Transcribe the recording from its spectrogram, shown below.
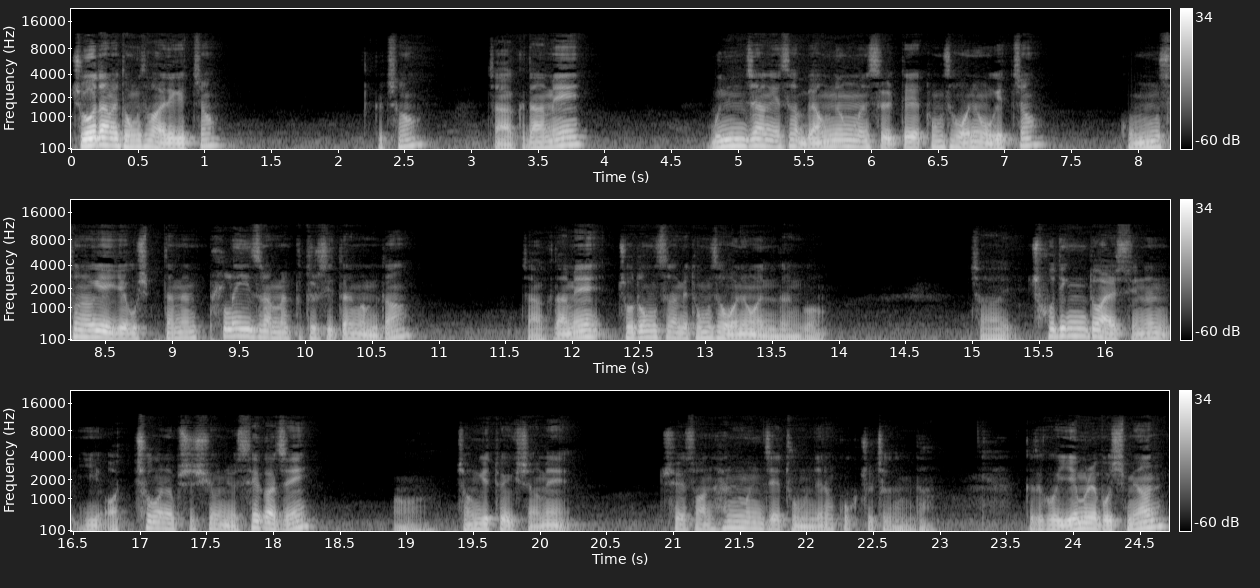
주어 다음에 동사 와야 되겠죠? 그쵸? 자, 그 다음에 문장에서 명령문 쓸 때 동사 원형 오겠죠? 공손하게 얘기하고 싶다면 please라는 말 붙을 수 있다는 겁니다. 자, 그 다음에 조동사 다음에 동사 원형을 된다는 거. 자, 초딩도 알 수 있는 이 어처구니 없이 쉬운 이 세 가지 어, 정기 토익 시험에 최소한 한 문제, 두 문제는 꼭 출제가 됩니다. 그래서 그 예문을 보시면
